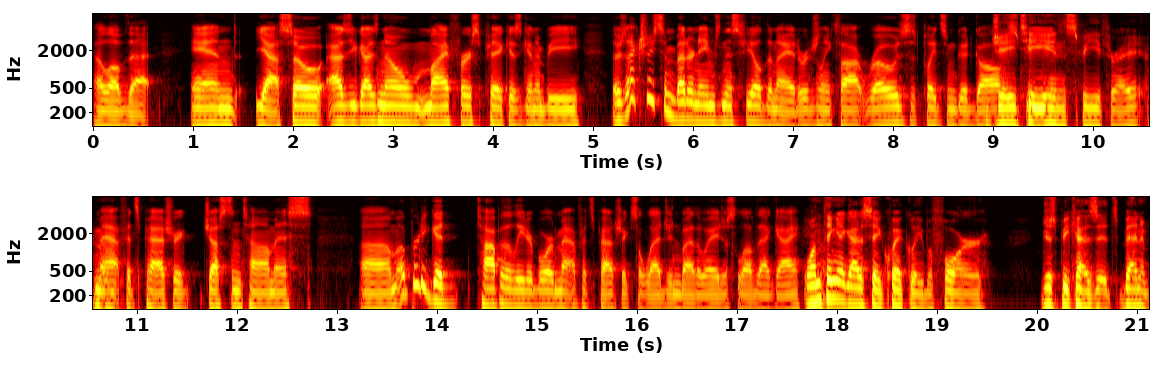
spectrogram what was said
I love that. And yeah, so as you guys know, my first pick is going to be. There's actually some better names in this field than I had originally thought. Rose has played some good golf. JT Spieth, and Spieth, right? Matt Fitzpatrick, Justin Thomas. Um, a pretty good top of the leaderboard. Matt Fitzpatrick's a legend, by the way. I just love that guy. One thing I got to say quickly before, just because it's been a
